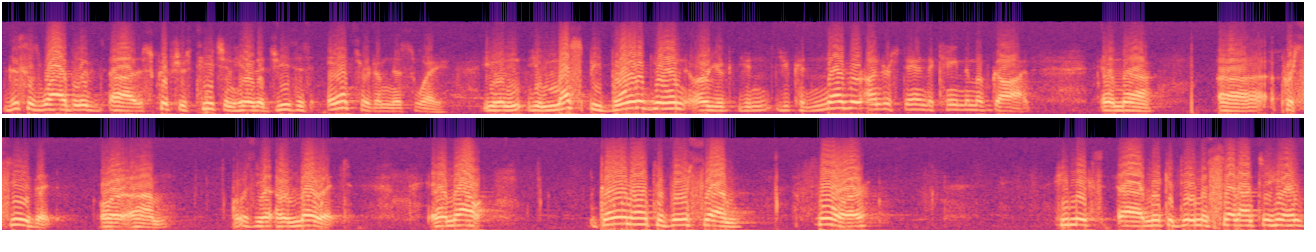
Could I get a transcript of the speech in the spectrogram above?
this is why I believe uh, the scripture's teaching here that Jesus answered him this way. You, you must be born again or you, you, you can never understand the kingdom of God and uh, uh, perceive it or, um, or know it. And now, going on to verse um, 4, he makes, uh, Nicodemus said unto him,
